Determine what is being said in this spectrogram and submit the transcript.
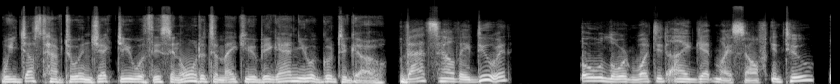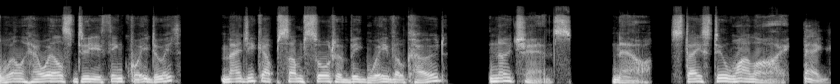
We just have to inject you with this in order to make you big and you're good to go. That's how they do it? Oh lord what did I get myself into? Well how else do you think we do it? Magic up some sort of big Weevil code? No chance. Now, stay still while I... Egg.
